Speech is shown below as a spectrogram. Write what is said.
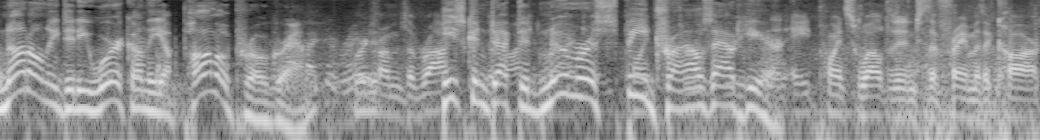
Not only did he work on the Apollo program, From the rocket he's conducted numerous speed trials out here. Eight points welded into the frame of the car.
